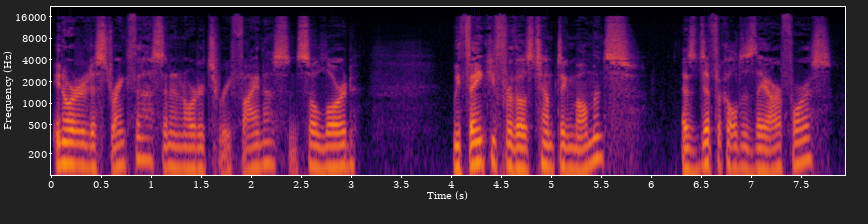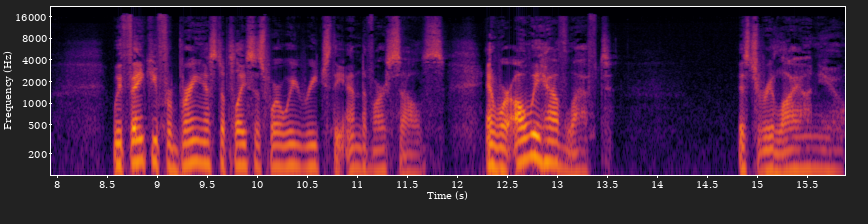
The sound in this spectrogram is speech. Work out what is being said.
in order to strengthen us and in order to refine us. And so, Lord, we thank you for those tempting moments, as difficult as they are for us. We thank you for bringing us to places where we reach the end of ourselves and where all we have left is to rely on you.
